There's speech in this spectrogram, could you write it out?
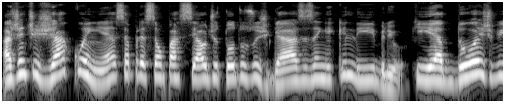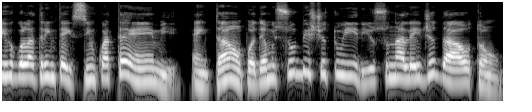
A gente já conhece a pressão parcial de todos os gases em equilíbrio, que é 2,35 atm. Então, podemos substituir isso na lei de Dalton.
